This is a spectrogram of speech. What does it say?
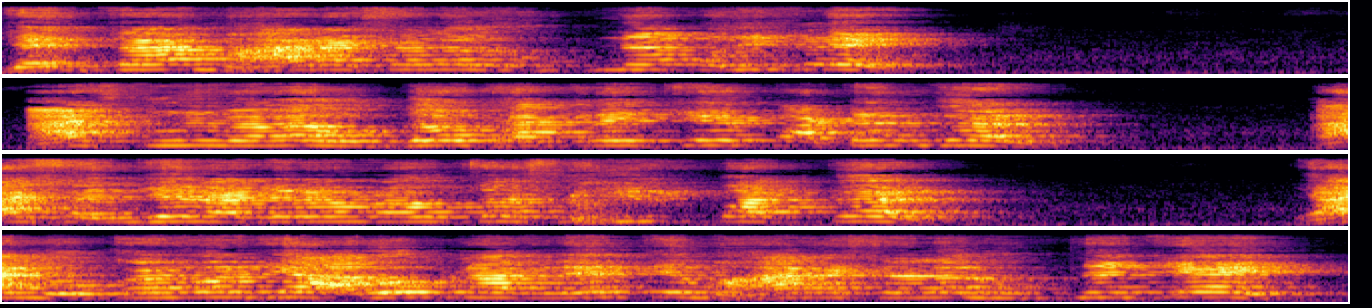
ज्यांचा महाराष्ट्राला लुटण्या पलीकडे. आज तुम्ही बघा उद्धव ठाकरेचे पाटणकर आज संजय राजाराम राऊतचा सुधीर पाटकर. ह्या लोकांवर जे आरोप लागले ते महाराष्ट्राला लुटण्याचे आहेत.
